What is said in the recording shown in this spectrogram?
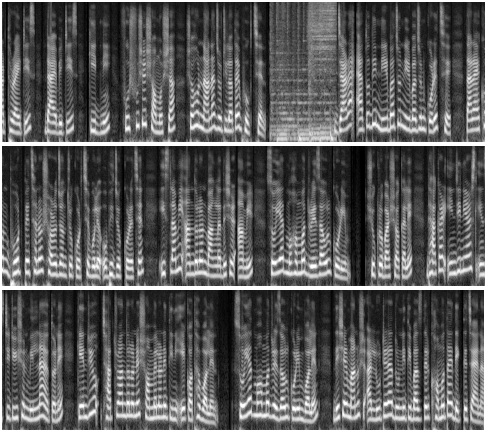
আর্থরাইটিস, ডায়াবেটিস, কিডনি, ফুসফুসের সমস্যা সহ নানা জটিলতায় ভুগছেন। যারা এতদিন নির্বাচন নির্বাচন করেছে, তারা এখন ভোট পেছানোর ষড়যন্ত্র করছে বলে অভিযোগ করেছেন ইসলামী আন্দোলন বাংলাদেশের আমির সৈয়দ মোহাম্মদ রেজাউল করিম। শুক্রবার সকালে ঢাকার ইঞ্জিনিয়ার্স ইনস্টিটিউশন মিলনায়তনে কেন্দ্রীয় ছাত্র আন্দোলনের সম্মেলনে তিনি এ কথা বলেন। সৈয়দ মোহাম্মদ রেজাউল করিম বলেন, দেশের মানুষ আর লুটেরা দুর্নীতিবাজদের ক্ষমতায় দেখতে চায় না।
